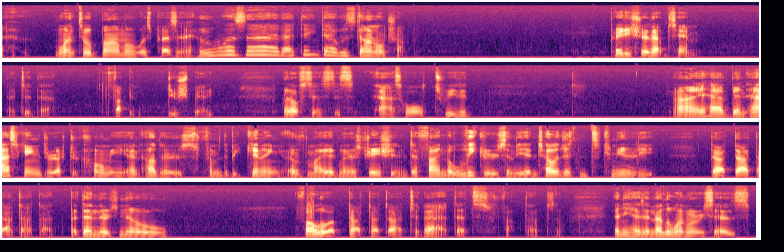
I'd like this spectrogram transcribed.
uh, once Obama was president? Who was that? I think that was Donald Trump. Pretty sure that was him that did that. Fucking douchebag. What else does this asshole tweeted? I have been asking Director Comey and others from the beginning of my administration to find the leakers in the intelligence community. Dot dot dot dot dot. But then there's no follow up dot dot dot to that. That's fucked up. So then he has another one where he says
